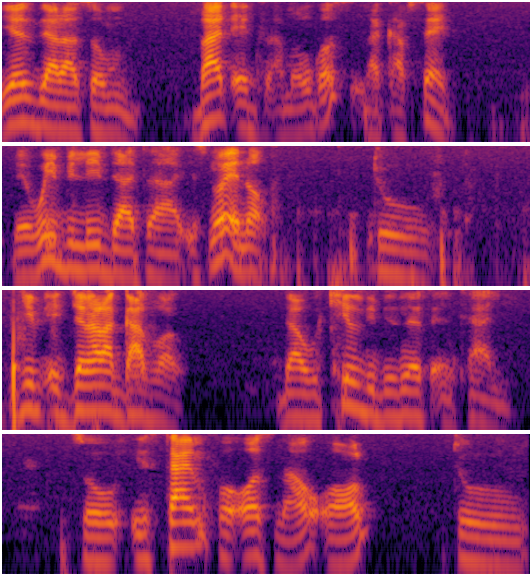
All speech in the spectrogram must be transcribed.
Yes, there are some bad eggs among us, like I've said, but we believe that uh, it's not enough to give a general gavel that will kill the business entirely. So it's time for us now all to,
